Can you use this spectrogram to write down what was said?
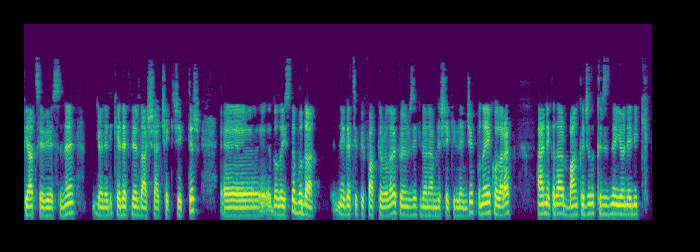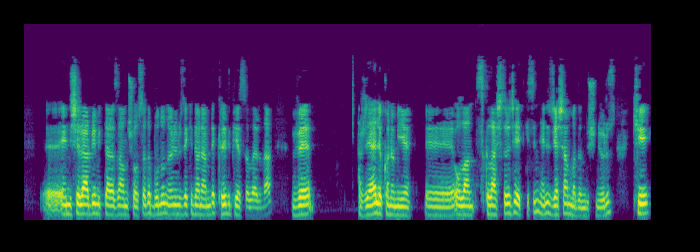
fiyat seviyesine yönelik hedefleri de aşağı çekecektir. E, dolayısıyla bu da negatif bir faktör olarak önümüzdeki dönemde şekillenecek. Buna ek olarak her ne kadar bankacılık krizine yönelik e, endişeler bir miktar azalmış olsa da bunun önümüzdeki dönemde kredi piyasalarına ve reel ekonomiye e, olan sıkılaştırıcı etkisinin henüz yaşanmadığını düşünüyoruz ki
